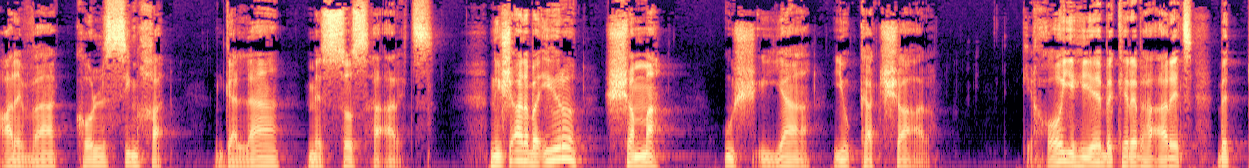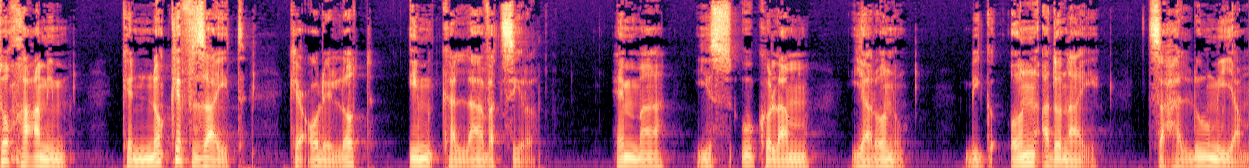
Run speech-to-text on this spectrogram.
ערבה כל שמחה, גלה משוש הארץ. נשאר בעיר שמע, ושעיה יוקת שער. ככה יהיה בקרב הארץ, בתוך העמים, כנוקף זית, כעוללות עם כלה וציר. המה יישאו קולם, ירונו, בגאון אדוני, צהלו מים.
